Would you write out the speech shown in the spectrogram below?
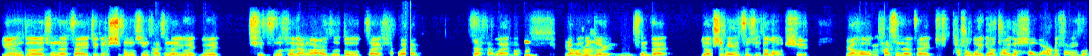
元哥现在在这个市中心，他现在因为因为妻子和两个儿子都在海外，在海外嘛，然后一个人现在要直面自己的老去，然后他现在在，他说我一定要找一个好玩的房子。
